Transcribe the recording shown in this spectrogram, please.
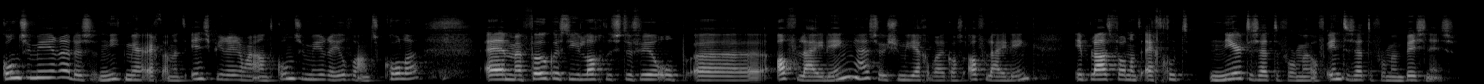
consumeren. Dus niet meer echt aan het inspireren, maar aan het consumeren. Heel veel aan het scrollen. En mijn focus die lag dus te veel op uh, afleiding. Hè, social media gebruiken als afleiding. In plaats van het echt goed neer te zetten voor me of in te zetten voor mijn business.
